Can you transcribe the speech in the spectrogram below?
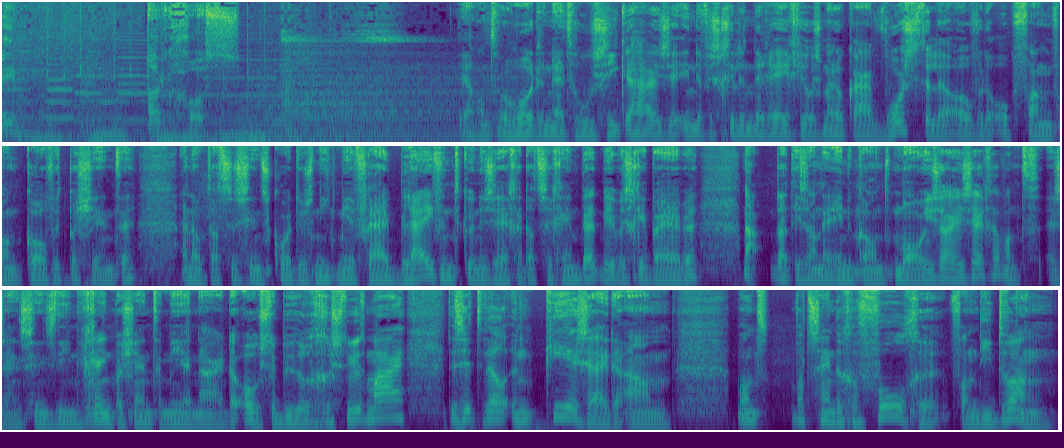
1. Argos. Ja, want we hoorden net hoe ziekenhuizen in de verschillende regio's met elkaar worstelen over de opvang van COVID-patiënten. En ook dat ze sinds kort dus niet meer vrijblijvend kunnen zeggen dat ze geen bed meer beschikbaar hebben. Nou, dat is aan de ene kant mooi, zou je zeggen, want er zijn sindsdien geen patiënten meer naar de Oosterburen gestuurd. Maar er zit wel een keerzijde aan. Want wat zijn de gevolgen van die dwang?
